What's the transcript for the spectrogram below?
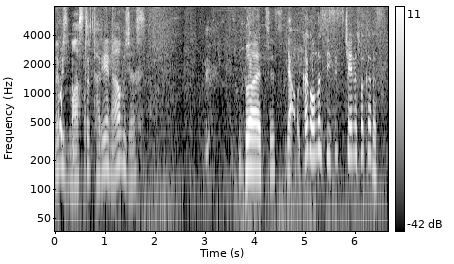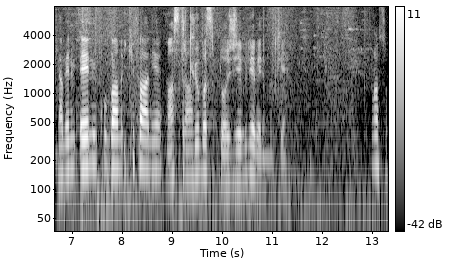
Ve biz Master Tari'ye ne yapacağız? Dua edeceğiz. Ya kanka onları CC chain'e sokarız. Ya benim E'nin cooldown'u 2 saniye. Master. Q basıp dojlayabiliyor benim ultiye. Olsun.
